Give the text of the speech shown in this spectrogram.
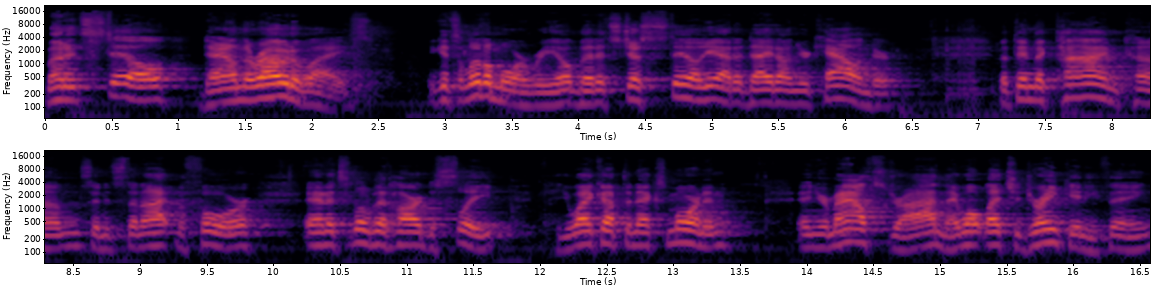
But it's still down the road a ways. It gets a little more real, but it's just still, yeah, a date on your calendar. But then the time comes, and it's the night before, and it's a little bit hard to sleep. You wake up the next morning, and your mouth's dry, and they won't let you drink anything.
